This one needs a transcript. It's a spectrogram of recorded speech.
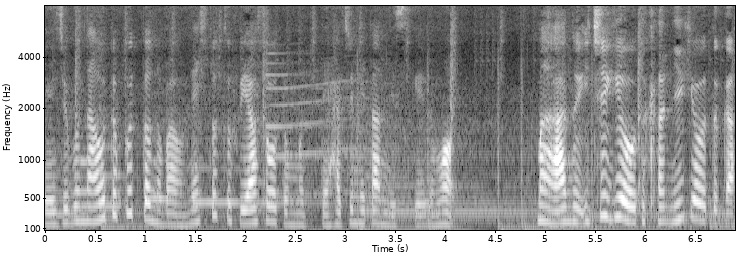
えー、自分のアウトプットの場をね一つ増やそうと思って始めたんですけれども。まあ、あの1行とか 2行とか、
